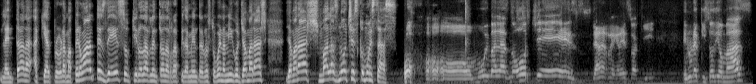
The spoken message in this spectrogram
la entrada aquí al programa, pero antes de eso quiero dar la entrada rápidamente a nuestro buen amigo Yamarash. Yamarash, malas noches, ¿cómo estás? oh, muy malas noches ya de regreso aquí en un episodio más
